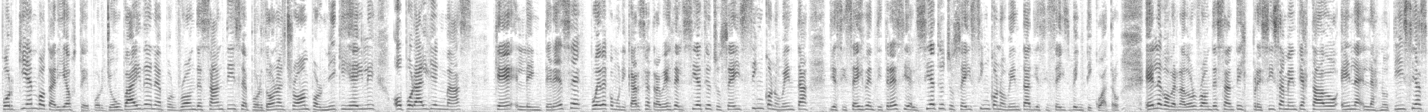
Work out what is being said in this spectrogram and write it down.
¿por quién votaría usted? ¿Por Joe Biden, eh, por Ron DeSantis, eh, por Donald Trump, por Nikki Haley o por alguien más? Que le interese puede comunicarse a través del 786-590-1623 y el 786-590-1624. El gobernador Ron DeSantis precisamente ha estado en, las noticias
